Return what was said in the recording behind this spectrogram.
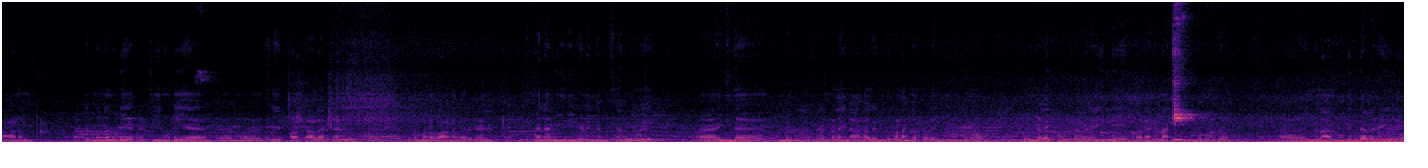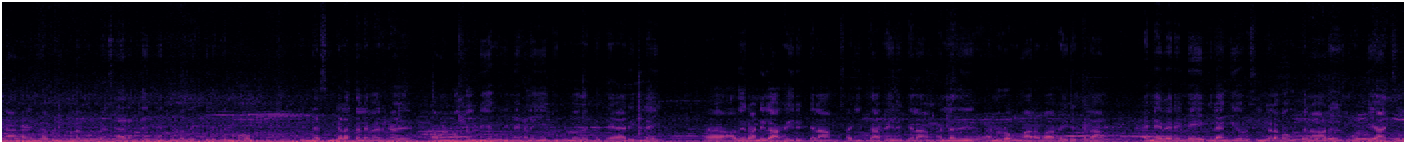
நானும் மற்றும் எங்களுடைய கட்சியினுடைய செயற்பாட்டாளர்கள் திருமணமானவர்கள் பல வீதிகளிலும் சென்று இந்த துண்டு பிரசுரங்களை நாங்கள் இன்று வழங்க தொடங்கியிருக்கிறோம். எங்களை பொறுத்தவரையிலே வடகிழக்கு முழுவதும் எங்களால் முடிந்த வரையிலே நாங்கள் இந்த விழிப்புணர்வு பிரச்சாரத்தை மேற்கொள்வதற்கு இருக்கின்றோம். இந்த சிங்கள தலைவர்கள் தமிழ் மக்களுடைய உரிமைகளை ஏற்றுக்கொள்வதற்கு தயாரில்லை. அது ரணிலாக இருக்கலாம் சஜித்தாக இருக்கலாம் அல்லது அனுரகுமாரவாக இருக்கலாம். அனைவருமே இலங்கை ஒரு சிங்கள பௌத்த நாடு ஒட்டியாட்சி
